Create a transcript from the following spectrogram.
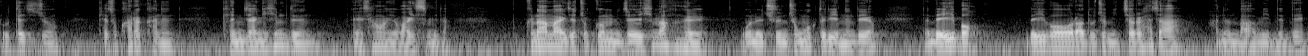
롯데지주 계속 하락하는 굉장히 힘든 네, 상황에 와 있습니다. 그나마 이제 조금 이제 희망을 오늘 준 종목들이 있는데요. 네이버 네이버라도 좀 익절을 하자 하는 마음이 있는데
